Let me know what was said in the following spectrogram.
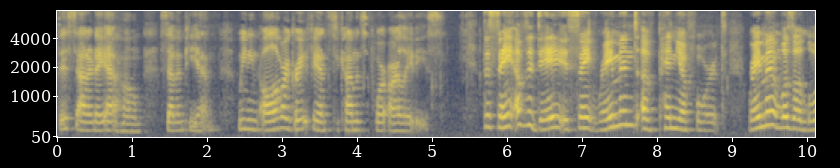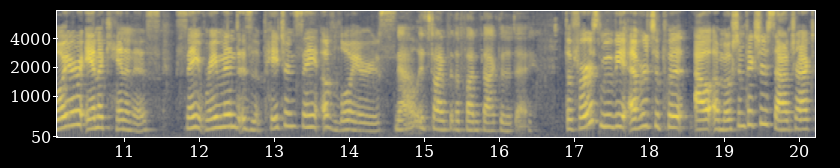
this Saturday at home, 7 p.m. We need all of our great fans to come and support our ladies. The saint of the day is Saint Raymond of Peñafort. Raymond was a lawyer and a canonist. Saint Raymond is the patron saint of lawyers. Now it's time for the fun fact of the day. The first movie ever to put out a motion picture soundtrack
